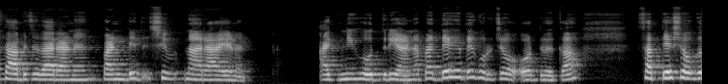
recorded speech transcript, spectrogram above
സ്ഥാപിച്ചതാരാണ്? പണ്ഡിത് ശിവ് നാരായണൻ അഗ്നിഹോത്രിയാണ്. അപ്പം അദ്ദേഹത്തെക്കുറിച്ച് ഓർത്ത് വെക്കുക. സത്യശോക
